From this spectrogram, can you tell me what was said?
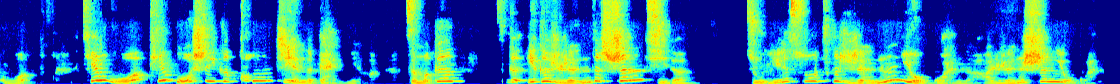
国，天国，天国是一个空间的概念啊，怎么跟这个一个人的身体的主耶稣这个人有关呢？啊，人生有关呢？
